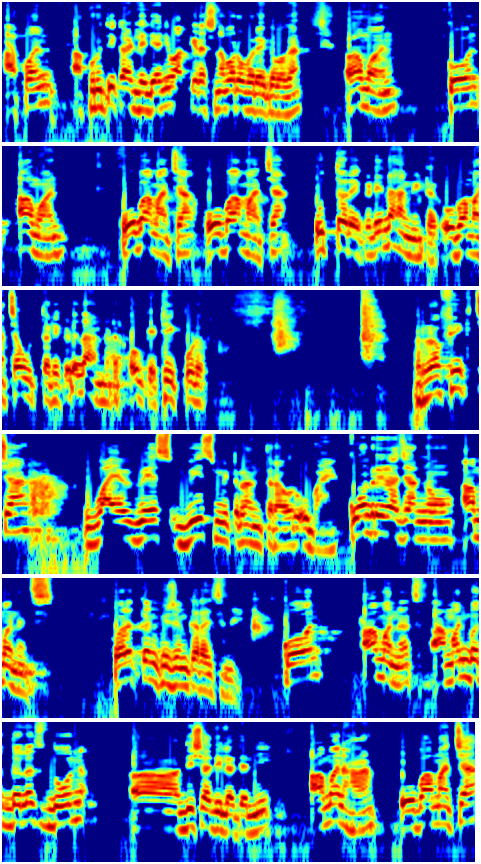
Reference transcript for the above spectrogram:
आपण आकृती काढलेली आणि वाक्यरचना बरोबर आहे का बघा? अमन कोण? अमन. ओबामाच्या ओबामाच्या उत्तरेकडे दहा मीटर. ओबामाच्या उत्तरेकडे दहा मीटर. ओके ठीक पुढं. रफिकच्या वायव्येस वीस मीटर अंतरावर उभा आहे. कोण रे राजांनो? अमनच. परत कन्फ्युजन करायचं नाही. कोण? अमनच. अमन बद्दलच दोन अं, दिशा दिल्या त्यांनी. अमन हा ओबामाच्या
